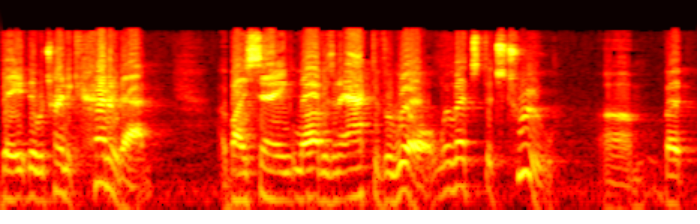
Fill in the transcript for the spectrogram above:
they, they were trying to counter that by saying love is an act of the will. Well, that's, that's true. Um, but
